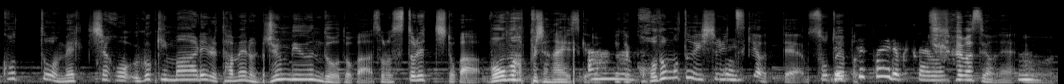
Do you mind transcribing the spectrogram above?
子とめっちゃこう動き回れるための準備運動とか、そのストレッチとか、ウォームアップじゃないですけど、だって子供と一緒に付き合うって、相当やっぱ体力使います。違いますよね。うん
